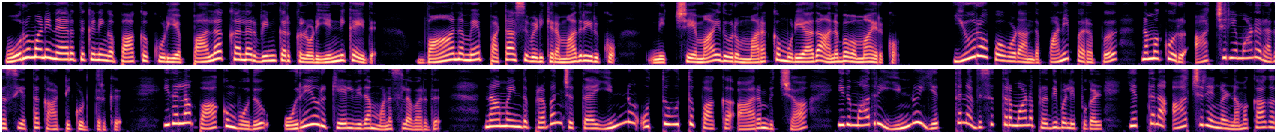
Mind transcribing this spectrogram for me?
ஒரு மணி நேரத்துக்கு நீங்க பார்க்கக்கூடிய பல கலர் விண்கற்களோட எண்ணிக்கை இது. வானமே பட்டாசு வெடிக்கிற மாதிரி இருக்கும். நிச்சயமா இது ஒரு மறக்க முடியாத அனுபவமா இருக்கும். யூரோப்போவோட அந்த பனிப்பரப்பு நமக்கு ஒரு ஆச்சரியமான ரகசியத்தை காட்டி கொடுத்திருக்கு. இதெல்லாம் பார்க்கும்போது ஒரே ஒரு கேள்விதான் மனசுல வருது. நாம இந்த பிரபஞ்சத்தை இன்னும் உத்து உத்து பார்க்க ஆரம்பிச்சா இது மாதிரி இன்னும் எத்தனை விசித்திரமான பிரதிபலிப்புகள் எத்தனை ஆச்சரியங்கள் நமக்காக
